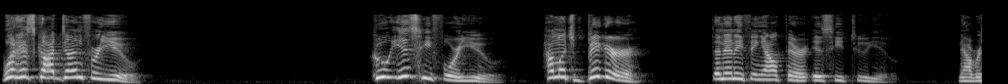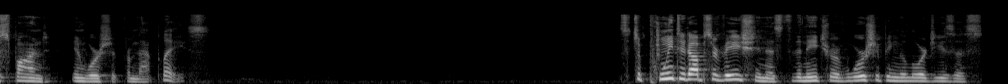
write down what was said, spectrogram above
What has God done for you? Who is He for you? How much bigger than anything out there is He to you? Now respond in worship from that place. Such a pointed observation as to the nature of worshiping the Lord Jesus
